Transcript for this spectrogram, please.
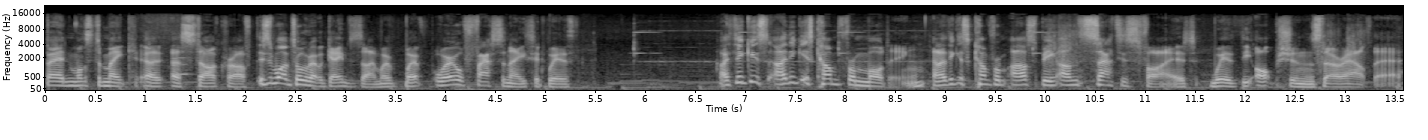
Ben wants to make a, a StarCraft. This is what I'm talking about with game design. We're, we're we're all fascinated with. I think it's I think it's come from modding, and I think it's come from us being unsatisfied with the options that are out there.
